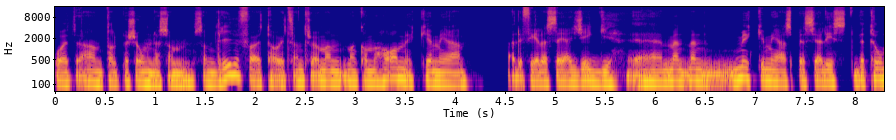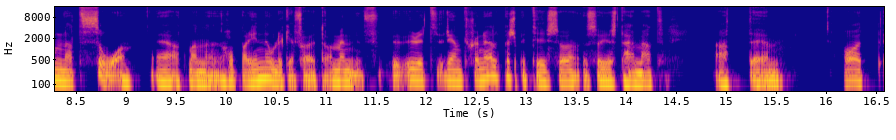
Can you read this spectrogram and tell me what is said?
och ett antal personer som, som driver företaget. Sen tror jag man, man kommer ha mycket mera ja, det är fel att säga jigg, eh, men, men mycket mer specialistbetonat så, eh, att man hoppar in i olika företag. Men ur ett rent generellt perspektiv så, så just det här med att, att eh, ha ett,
